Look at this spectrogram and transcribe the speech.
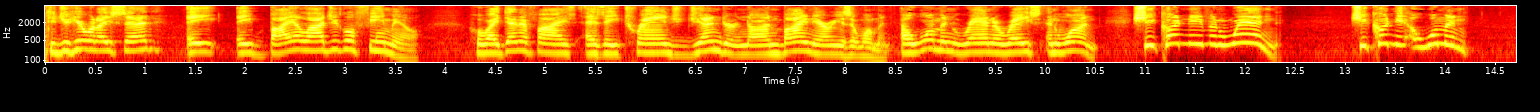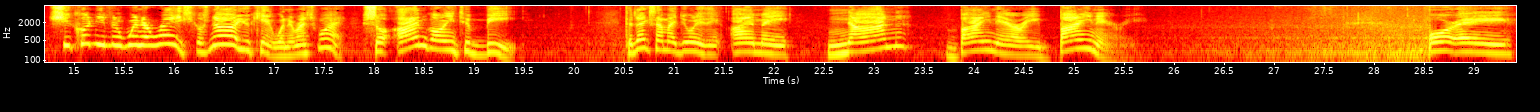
Did you hear what I said? A, a biological female who identifies as a transgender non binary is a woman. A woman ran a race and won. She couldn't even win. She couldn't, a woman, she couldn't even win a race. She goes, no, you can't win a race. Why? So I'm going to be, the next time I do anything, I'm a non binary binary. Or a,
